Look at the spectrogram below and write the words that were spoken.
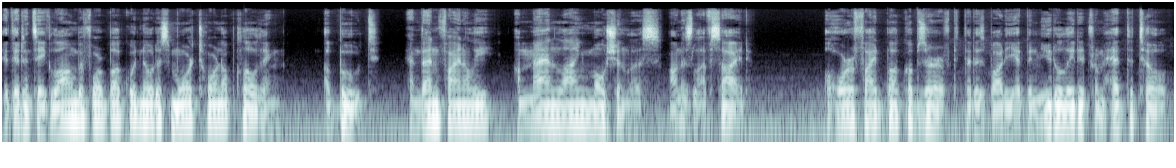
it didn't take long before Buck would notice more torn up clothing, a boot, and then finally, a man lying motionless on his left side. A horrified Buck observed that his body had been mutilated from head to toe,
